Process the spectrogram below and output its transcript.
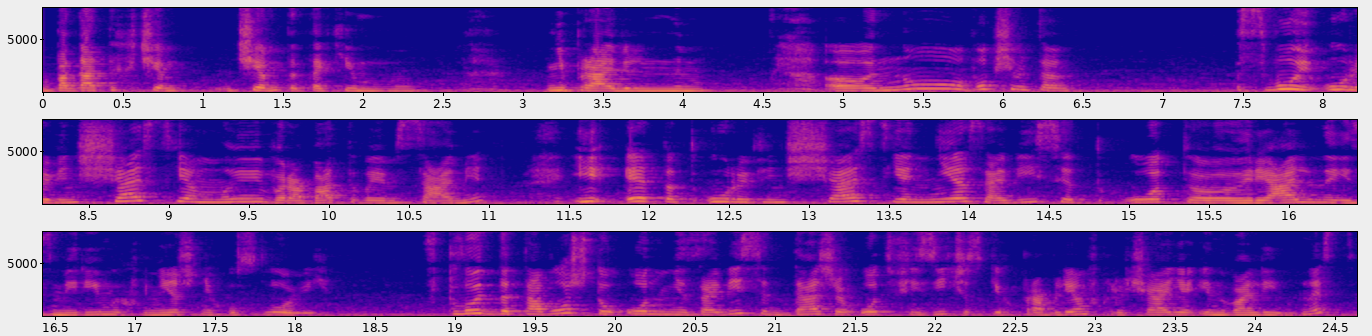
богатых чем, чем-то таким неправильным Э, но, в общем-то, свой уровень счастья мы вырабатываем сами. И этот уровень счастья не зависит от э, реально измеримых внешних условий. Вплоть до того, что он не зависит даже от физических проблем, включая инвалидность.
